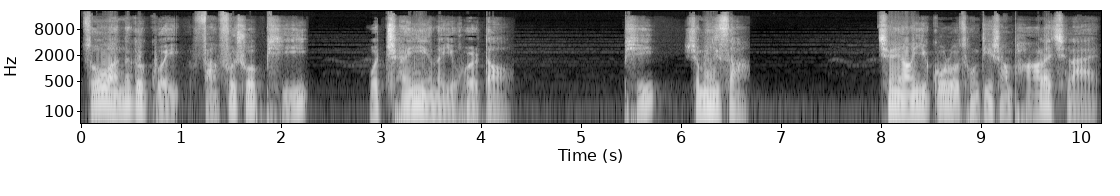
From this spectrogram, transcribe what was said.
昨晚那个鬼反复说皮，我沉吟了一会儿，道：“皮什么意思啊？”青阳一咕噜从地上爬了起来，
